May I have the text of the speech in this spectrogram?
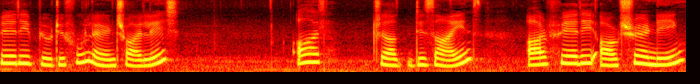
very beautiful and stylish. All designs are very outstanding.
